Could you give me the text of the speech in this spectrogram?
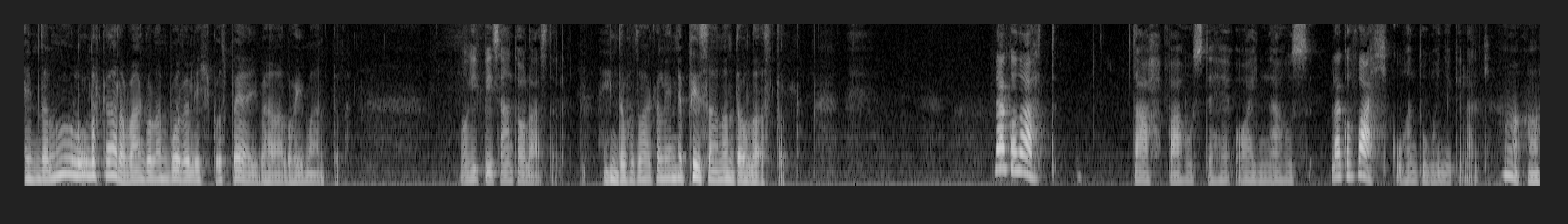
en tällä luulla karavaan, kun olen puolella lihkos päivä alohi maantella. Mä hippisään tolastalle. En tuota aika linne pisaan on tolastalla. Läkö taht tahpahus tehe oinnahus. Läkö vahkuhan tuuman jokelläkin. Aa.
